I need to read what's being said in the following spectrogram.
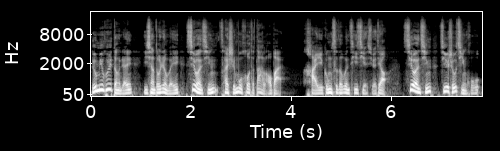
刘明辉等人一向都认为谢婉晴才是幕后的大老板。海域公司的问题解决掉，谢婉晴接手锦湖，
